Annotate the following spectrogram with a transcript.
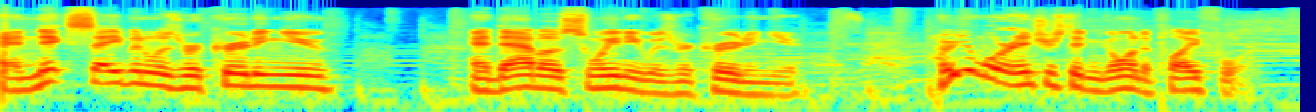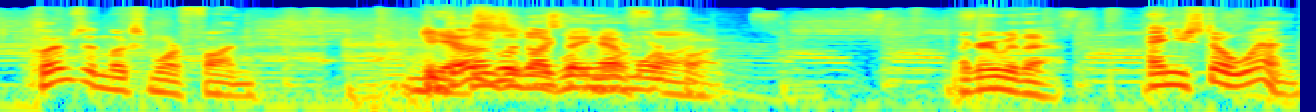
and Nick Saban was recruiting you, and Dabo Swinney was recruiting you, who are you more interested in going to play for? Clemson looks more fun. It yeah, does Clemson look does like look they have more fun. fun. I agree with that. And you still win.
